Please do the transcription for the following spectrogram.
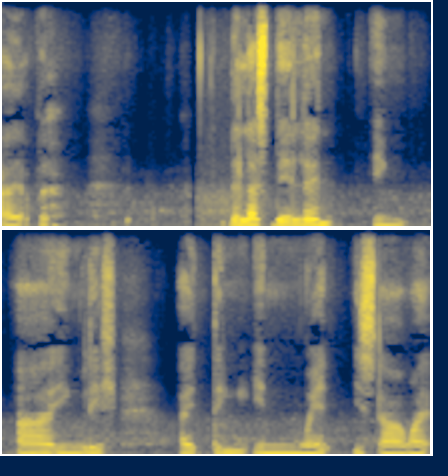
uh, apa? The last day learn in uh, English I think in Muet is uh, what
